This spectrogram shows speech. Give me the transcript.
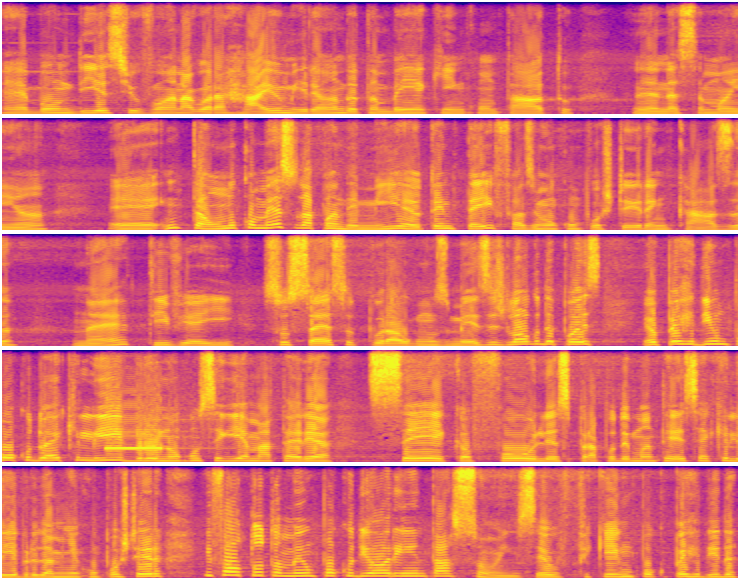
É, bom dia, Silvana. Agora, Raio Miranda também aqui em contato né, nessa manhã. É, então, no começo da pandemia, eu tentei fazer uma composteira em casa né? Tive aí sucesso por alguns meses. Logo depois eu perdi um pouco do equilíbrio, não conseguia matéria seca, folhas para poder manter esse equilíbrio da minha composteira e faltou também um pouco de orientações. Eu fiquei um pouco perdida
